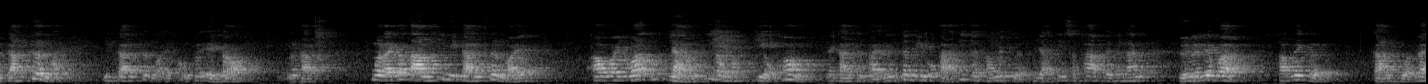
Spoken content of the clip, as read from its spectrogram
มีการเคลื่อนไหว มีการเคลื่อนไหวของตัวเองตลอดนะครับ เมื่อไรก็ตามที่มีการเคลื่อนไหวอวัยวะทุกอย่างที่เราเกี่ยวข้องในการเคลื่อนไหวนั้นจะมีโอกาสที่จะทำให้เกิดพยาธิสภาพใดทั้งนั้น หรือเราเรียกว่าทำให้เกิดการปวดได้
